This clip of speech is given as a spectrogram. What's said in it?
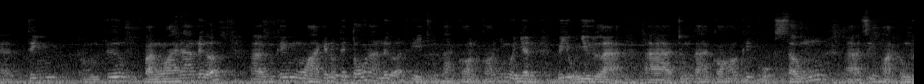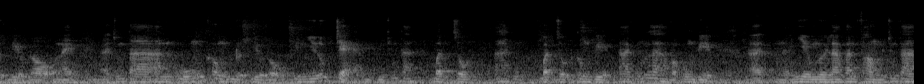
à, tinh tính và ngoài ra nữa à, cái ngoài cái nội tiết tố ra nữa thì chúng ta còn có những nguyên nhân. Ví dụ như là à, chúng ta có cái cuộc sống à, sinh hoạt không được điều độ này à, chúng ta ăn uống không được điều độ thì như lúc trẻ vì chúng ta bận rộn ai cũng bận rộn công việc ai cũng lao vào công việc. À, nhiều người làm văn phòng thì chúng ta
